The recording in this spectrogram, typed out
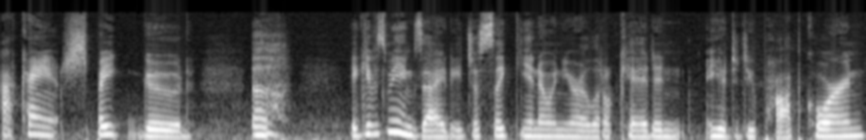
I can't speak good. Ugh. It gives me anxiety, just like, you know, when you were a little kid and you had to do popcorn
